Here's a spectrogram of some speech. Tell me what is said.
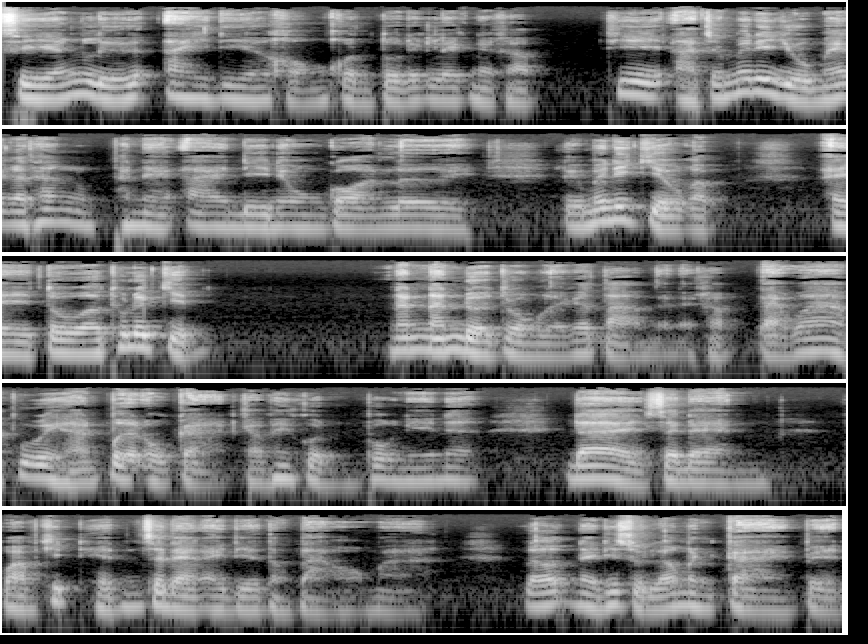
เสียงหรือไอเดียของคนตัวเล็กๆนะครับ ที่อาจจะไม่ได้อยู่แม้กระทั่งแผนก R&D ในองค์กรเลย หรือไม่ได้เกี่ยวกับไอตัวธุรกิจนั้นๆ โดยตรงเลยก็ตามนะครับ แต่ว่าผู้บริหารเปิดโอกาสครับให้คนพวกนี้เนี่ยได้แสดงความคิดเห็นแสดงไอเดียต่างๆออกมา แล้วในที่สุดแล้วมันกลายเป็น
